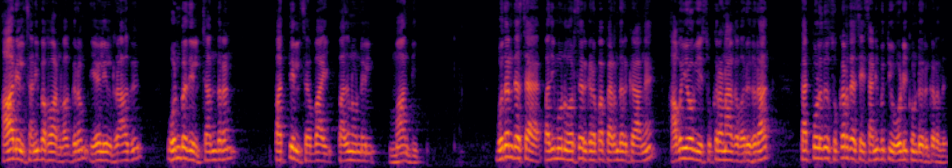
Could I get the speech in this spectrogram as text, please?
ஆறில் சனி பகவான் வக்ரம் ஏழில் ராகு ஒன்பதில் சந்திரன் பத்தில் செவ்வாய் பதினொன்னில் மாந்தி. புதன் தசை பதிமூணு வருஷம் இருக்கிறப்ப பிறந்திருக்கிறாங்க. அவயோகி சுக்கிரனாக வருகிறார். தற்பொழுது சுக்கர தசை சனிபுத்தி ஓடிக்கொண்டு இருக்கிறது.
